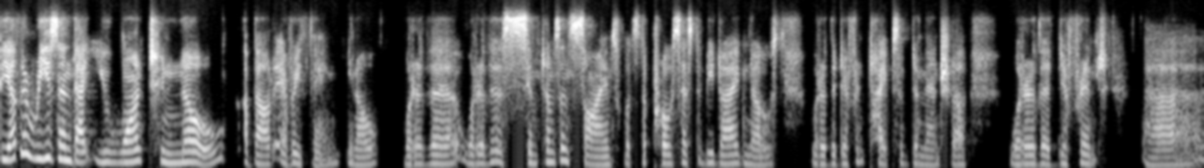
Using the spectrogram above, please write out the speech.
The other reason that you want to know about everything, you know, what are the what are the symptoms and signs? What's the process to be diagnosed? What are the different types of dementia? What are the different uh,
